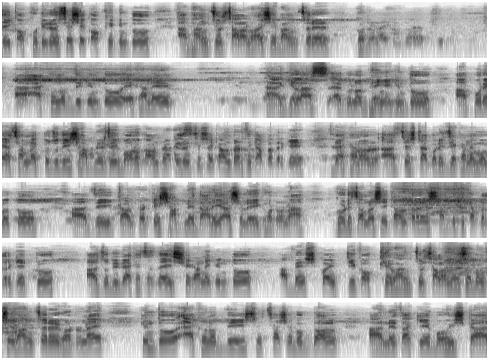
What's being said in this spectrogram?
যে কক্ষটি রয়েছে, সেই কক্ষে কিন্তু ভাঙচুর চালানো হয়। সেই ভাঙচুরের ঘটনায় কিন্তু এখন অব্দি কিন্তু এখানে গ্লাসগুলো ভেঙে কিন্তু পড়ে আছে। আমরা একটু যদি সামনের যে বড় কাউন্টারটি রয়েছে, সেই কাউন্টার থেকে আপনাদেরকে দেখানোর চেষ্টা করি, যেখানে মূলত যেই কাউন্টারটির সামনে দাঁড়িয়ে আসলে এই ঘটনা ঘটেছে। আমরা সেই কাউন্টারের সামনে থেকে আপনাদেরকে একটু যদি দেখা যায় সেখানে কিন্তু বেশ কয়েকটি কক্ষে ভাঙচুর চালানো হয়েছে এবং সেই ভাঙচুরের ঘটনায় কিন্তু এখন অবধি স্বেচ্ছাসেবক দল নেতাকে বহিষ্কার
